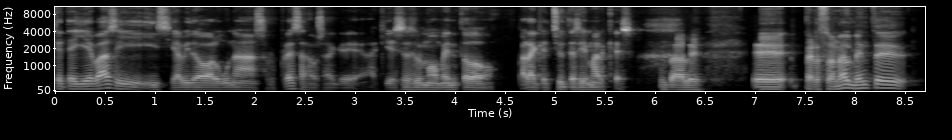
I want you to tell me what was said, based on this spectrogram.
que te llevas y, si ha habido alguna sorpresa. O sea que aquí ese es el momento para que chutes y marques. Dale. Eh, personalmente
